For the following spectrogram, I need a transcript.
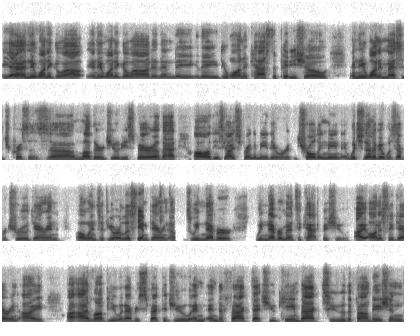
yeah and they want to go out and they want to go out and then they they, they want to cast a pity show and they want to message chris's uh, mother judy spera that oh these guys friended me they were trolling me which none of it was ever true darren owens if you are listening darren owens we never we never meant to catfish you i honestly darren i I, I love you and I respected you, and and the fact that you came back to the foundation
